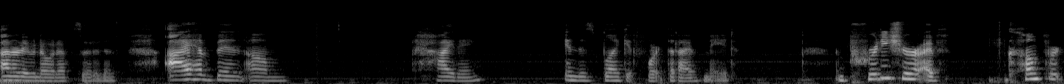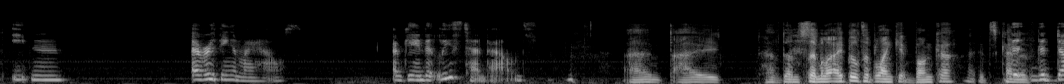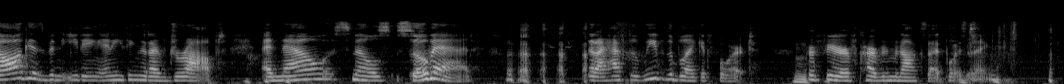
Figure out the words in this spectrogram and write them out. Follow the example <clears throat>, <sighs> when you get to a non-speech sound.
I don't even know what episode it is. I have been um hiding in this blanket fort that I've made. I'm pretty sure I've comfort eaten everything in my house. I've gained at least 10 pounds. And I have done similar. I built a blanket bunker. It's kind The, of the dog has been eating anything that I've dropped and now smells so bad <laughs> that I have to leave the blanket fort Hmm. for fear of carbon monoxide poisoning.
